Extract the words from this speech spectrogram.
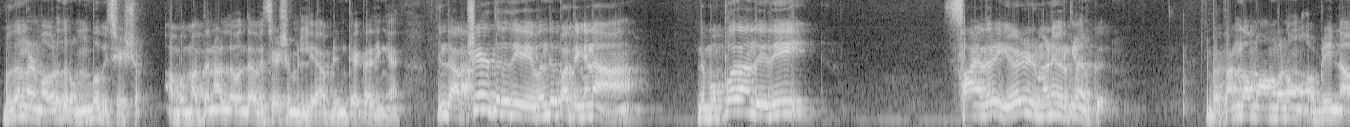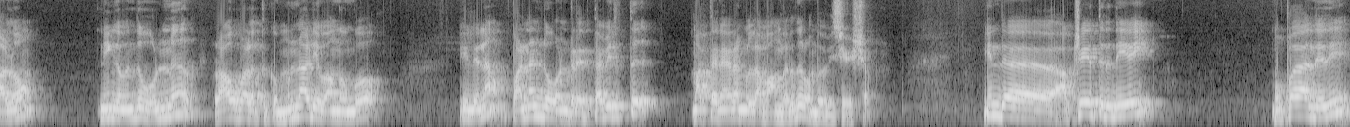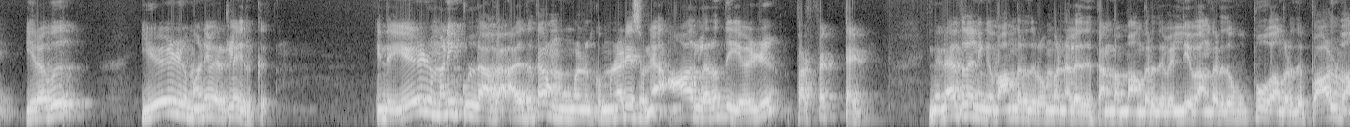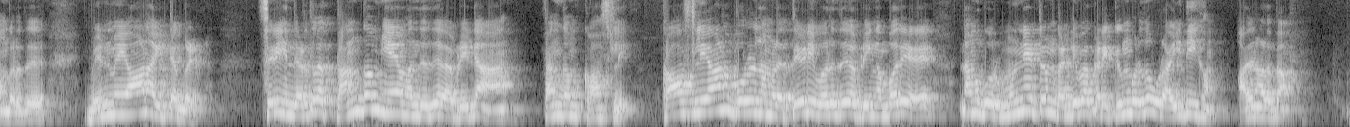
புதன்கிழமை வருது ரொம்ப விசேஷம். அப்போ மற்ற நாளில் வந்தால் விசேஷம் இல்லையா அப்படின்னு கேட்காதீங்க. இந்த அக்ஷய திருதியை வந்து பார்த்தீங்கன்னா இந்த முப்பதாம் தேதி சாயந்தரம் ஏழு மணி வரைக்கும் இருக்குது இப்போ தங்கம் வாங்கணும் அப்படின்னாலும் நீங்கள் வந்து ஒன்று ராகு காலத்துக்கு முன்னாடி வாங்குங்கோ இல்லைன்னா பன்னெண்டு ஒன்றை தவிர்த்து மற்ற நேரங்களில் வாங்குறது ரொம்ப விசேஷம். இந்த அக்ஷய திருதியை முப்பதாம் தேதி இரவு ஏழு மணி வரைக்கும் இருக்குது இந்த ஏழு மணிக்குள்ளாக அதுக்கு தான் உங்களுக்கு முன்னாடியே சொன்னேன் ஆறுலேருந்து ஏழு பர்ஃபெக்ட் டைம் இந்த நேரத்தில் நீங்கள் வாங்குறது ரொம்ப நல்லது. தங்கம் வாங்குறது வெள்ளி வாங்குறது உப்பு வாங்குறது பால் வாங்குறது வெண்மையான ஐட்டங்கள். சரி இந்த இடத்துல தங்கம் ஏன் வந்தது அப்படின்னா தங்கம் காஸ்ட்லி காஸ்ட்லியான பொருள் நம்மளை தேடி வருது அப்படிங்கும்போதே நமக்கு ஒரு முன்னேற்றம் கண்டிப்பாக கிடைக்குங்கிறது ஒரு ஐதீகம். அதனால தான்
